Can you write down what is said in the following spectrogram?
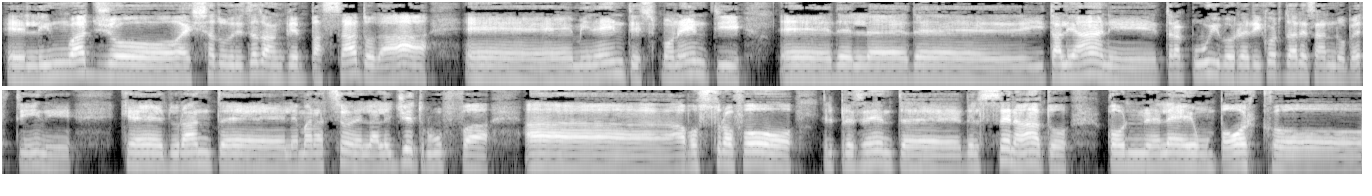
il linguaggio è stato utilizzato anche in passato da eminenti esponenti del, de, italiani, tra cui vorrei ricordare Sandro Pertini, che durante l'emanazione della legge truffa a, apostrofò il presidente del Senato con lei un porco.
